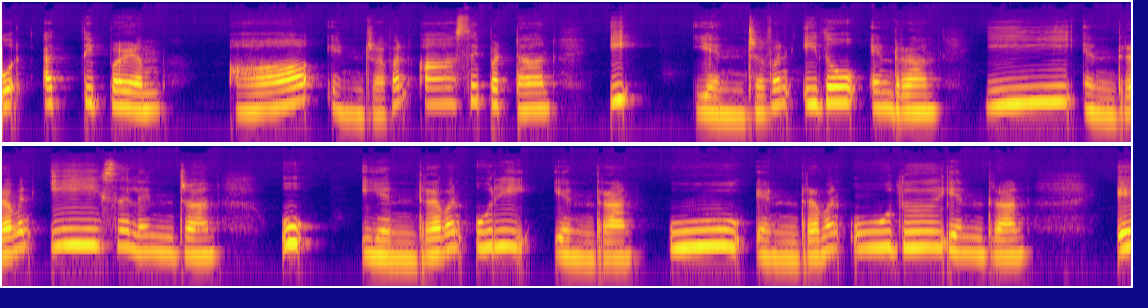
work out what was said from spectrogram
ஓர் அத்திப்பழம். ஆ என்றவன் ஆசைப்பட்டான். இ என்றவன் இதோ என்றான். ஈ என்றவன் ஈசல் என்றான். உ என்றவன் உரி என்றான். ஊ என்றவன் ஊது என்றான். எ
